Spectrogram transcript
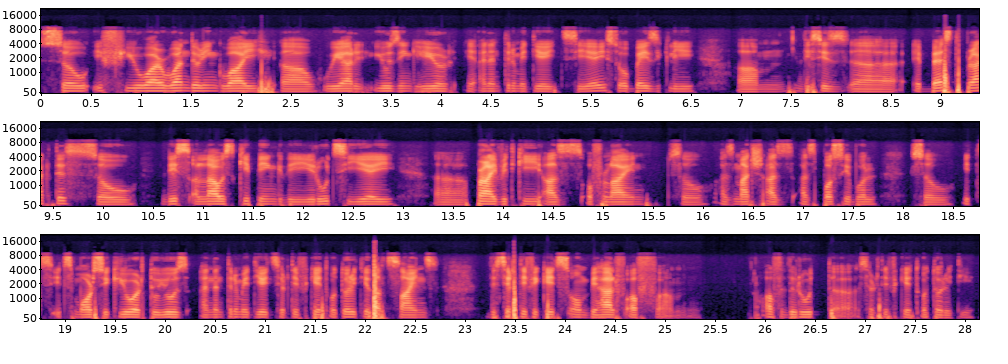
So if you are wondering why uh, we are using here an intermediate CA, so basically um, this is uh, a best practice. So this allows keeping the root CA uh, private key as offline, so as much as as possible. So it's it's more secure to use an intermediate certificate authority that signs the certificates on behalf of um, of the root uh, certificate authority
